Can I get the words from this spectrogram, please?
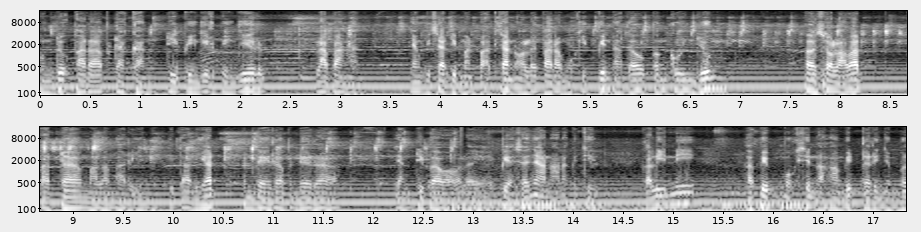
untuk para pedagang di pinggir-pinggir lapangan yang bisa dimanfaatkan oleh para mukibin atau pengunjung uh, sholawat pada malam hari ini. Kita lihat bendera-bendera yang dibawa oleh biasanya anak-anak kecil. Kali ini Habib Muksin Alhamid dari Jember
